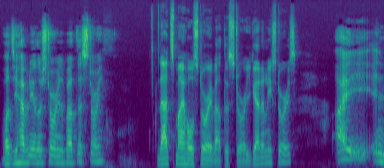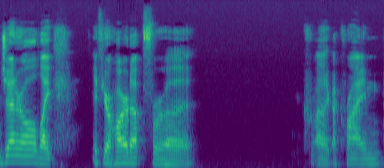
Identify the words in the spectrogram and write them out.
Well, do you have any other stories about this story? That's my whole story about this story. You got any stories? I, in general, like, if you're hard up for a, like a crime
